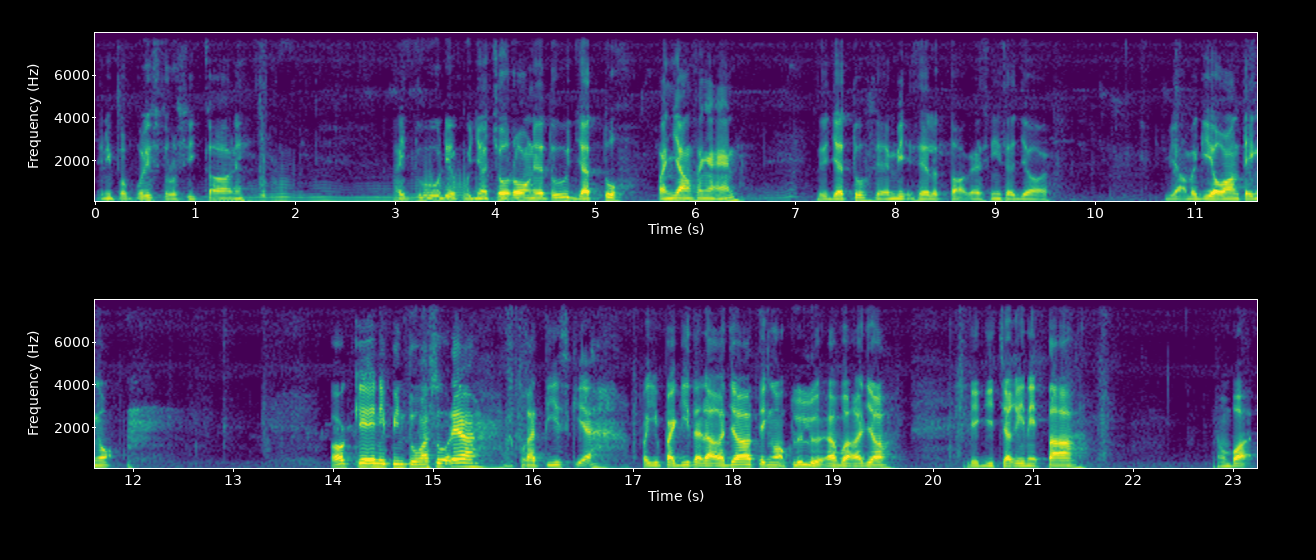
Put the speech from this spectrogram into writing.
Ini propolis trosika ni. Itu dia punya corong dia tu jatuh panjang sangat kan. Dia jatuh saya ambil saya letak kat sini saja. Biar bagi orang tengok. Okey ni pintu masuk dia. Perhati sikit lah. Pagi-pagi tak ada kerja tengok kelulut lah buat kerja. Dia pergi cari nektar. Nampak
